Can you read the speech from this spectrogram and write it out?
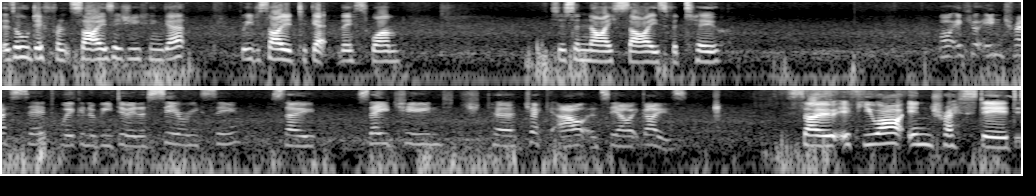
There's all different sizes you can get. We decided to get this one. It's just a nice size for two. Well, if you're interested, we're going to be doing a series soon. So stay tuned to check it out and see how it goes. So if you are interested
